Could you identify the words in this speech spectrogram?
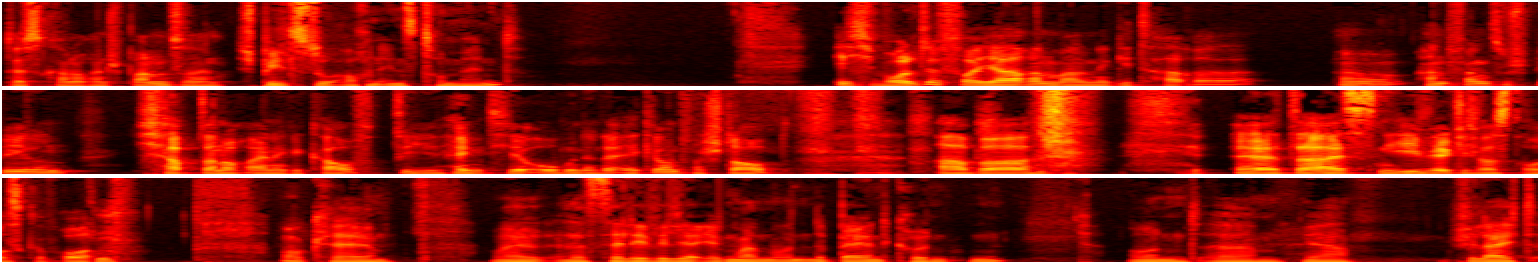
das kann auch entspannend sein. Spielst du auch ein Instrument? Ich wollte vor Jahren mal eine Gitarre äh, anfangen zu spielen. Ich habe dann auch eine gekauft, die hängt hier oben in der Ecke und verstaubt. Aber äh, da ist nie wirklich was draus geworden. Okay, weil äh, Sally will ja irgendwann mal eine Band gründen. Und ähm, ja, vielleicht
